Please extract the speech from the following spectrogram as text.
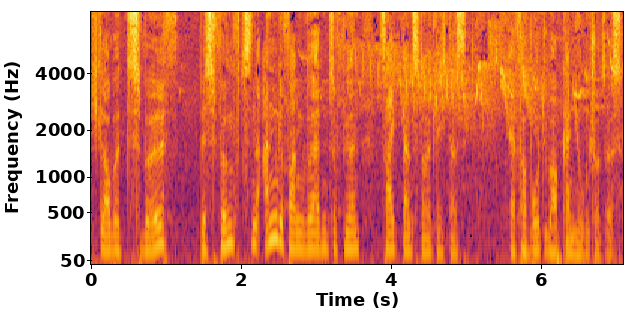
ich glaube, 12 bis 15 angefangen werden zu führen, zeigt ganz deutlich, dass äh, Verbot überhaupt kein Jugendschutz ist.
